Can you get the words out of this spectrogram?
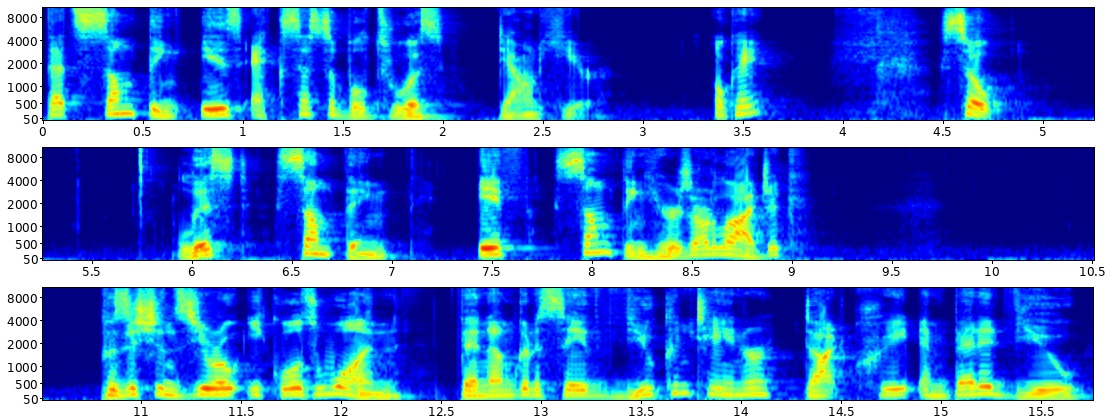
that something is accessible to us down here. Okay? So list something. If something, here's our logic, position 0 equals 1, then I'm going to say view container dot create embedded view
